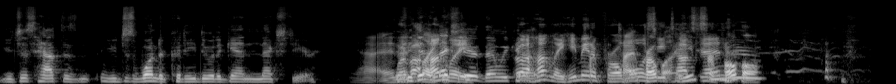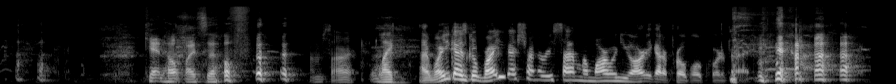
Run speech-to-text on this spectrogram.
You just have to. You just wonder, could he do it again next year? Yeah, and What If it's he did about it like, next Huntley? year, then we What could. Huntley? He made a Pro Bowl. Pro Is he top he's from 10? Pro Bowl. Can't help myself. I'm sorry. Like, like, why you guys go? Why are you guys trying to resign Lamar when you already got a Pro Bowl quarterback?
